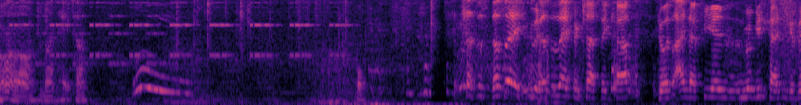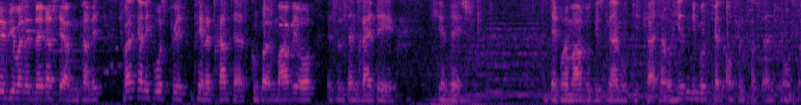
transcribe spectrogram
Oh, mein Hater. Uh. Oh. Das ist, das ist echt gut, das ist echt so ein Klassiker. Du hast einen der vielen Möglichkeiten gesehen, wie man in Zelda sterben kann. Ich, ich weiß gar nicht, wo es pe- penetranter ist. Gut, bei Mario ist es in 3D. Hier nicht. Der bei Mario gibt es mehr Möglichkeiten, aber hier sind die Möglichkeiten auch schon fast endlos. Äh.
